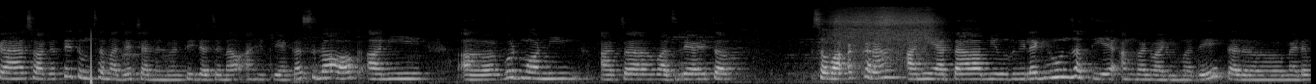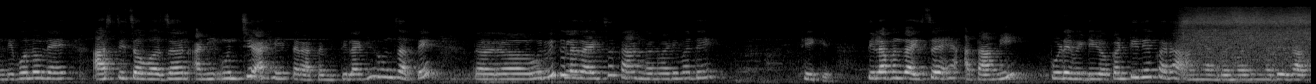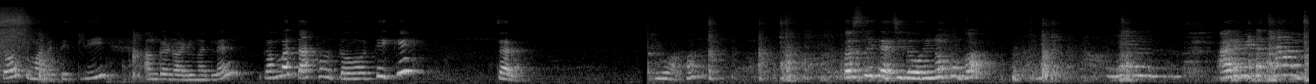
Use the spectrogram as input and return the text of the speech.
नमस्कार स्वागत आहे तुमचं माझ्या चॅनलवरती ज्याचं नाव आहे प्रियांका स्लॉग. आणि गुड मॉर्निंग आजचा वाजले आहेत सव्वा अकरा. आणि आता मी उर्वीला घेऊन जाते आहे अंगणवाडीमध्ये. तर मॅडमने बोलवले आज तिचं वजन आणि उंची आहे तर आता मी तिला घेऊन जाते. तर उर्वी तुला जायचं का अंगणवाडीमध्ये? ठीक आहे. तिला पण जायचं आहे आता आम्ही पुढे व्हिडिओ कंटिन्यू करा. आम्ही अंगणवाडीमध्ये जातो. तुम्हाला तिथली अंगणवाडीमधलं गंमत दाखवतो. ठीक आहे? चला. ठेवू आपण. कसली त्याची दोरी नको ग. अरे बेटा थांब.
